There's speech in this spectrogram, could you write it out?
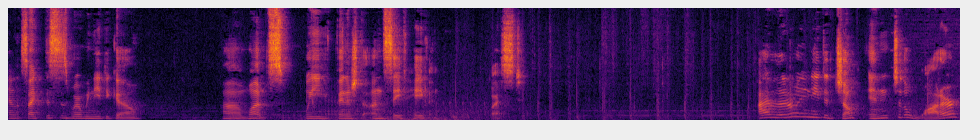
It looks like this is where we need to go uh, once we finish the Unsafe Haven quest. I literally need to jump into the water?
